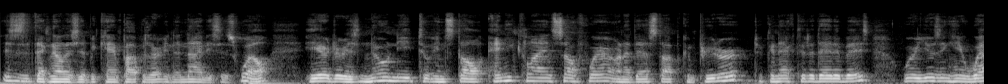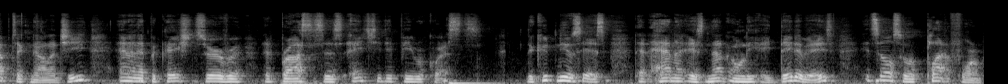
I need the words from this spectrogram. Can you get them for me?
This is a technology that became popular in the 90s as well. Here there is no need to install any client software on a desktop computer to connect to the database. We're using here web technology and an application server that processes HTTP requests. The good news is that HANA is not only a database, it's also a platform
